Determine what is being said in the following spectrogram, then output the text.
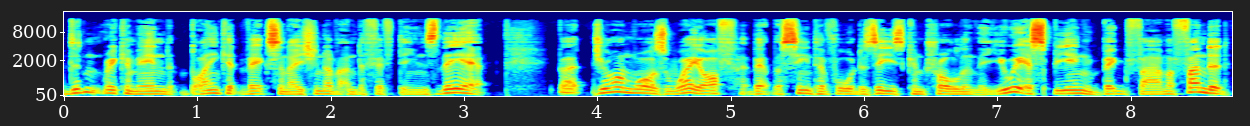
didn't recommend blanket vaccination of under 15s there. But John was way off about the Centre for Disease Control in the US being big pharma funded.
